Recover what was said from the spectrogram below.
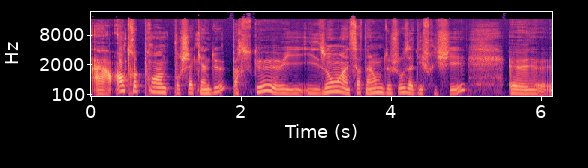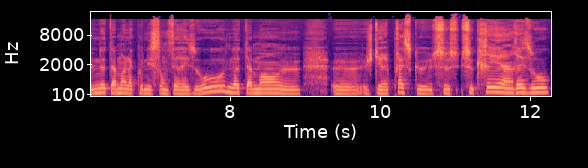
à entreprendre pour chacun d'eux parce que euh, ils ont un certain nombre de choses à défricher, notamment la connaissance des réseaux, notamment, je dirais presque se, se créer un réseau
